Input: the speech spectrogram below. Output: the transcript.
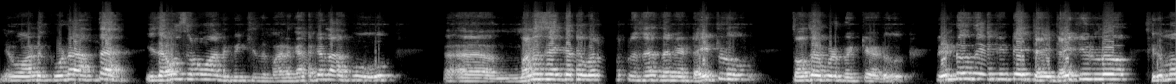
వాళ్ళకి కూడా అంతా ఇది అవసరం అనిపించింది. మాట కనుక నాకు మనశంకర వరప్రసాద్ అనే టైటిల్ తొందరపడి పెట్టాడు. రెండోది ఏంటంటే టైటిల్లో సినిమా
